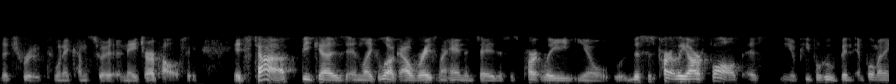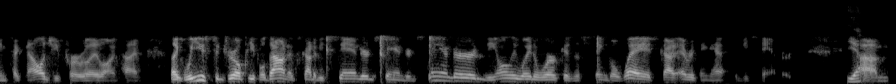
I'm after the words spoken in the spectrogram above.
the truth when it comes to an HR policy. It's tough because, and like, look, I'll raise my hand and say this is partly, you know, this is partly our fault as you know people who've been implementing technology for a really long time. Like we used to drill people down. It's got to be standard, standard, standard. The only way to work is a single way. It's got everything has to be standard. Yeah. Um,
